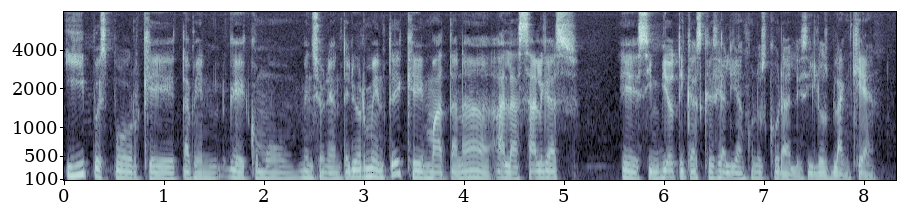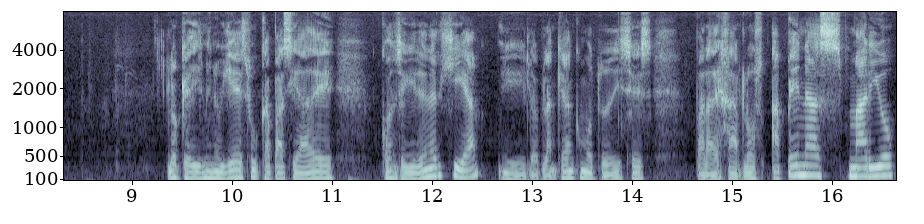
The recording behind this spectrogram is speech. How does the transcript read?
y pues porque también eh, como mencioné anteriormente que matan a, las algas eh, simbióticas que se alían con los corales y los blanquean. Lo que disminuye su capacidad de conseguir energía y los blanquean como tú dices para dejarlos apenas Mario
